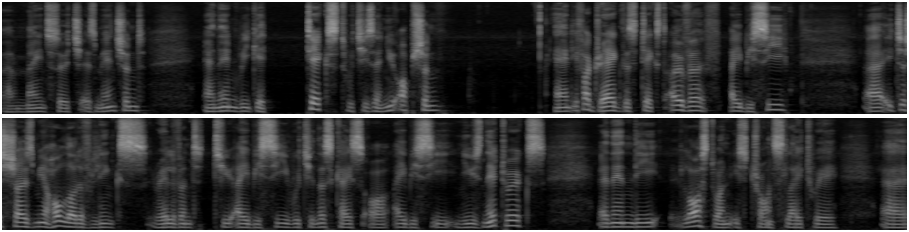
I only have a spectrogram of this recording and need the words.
our, main search as mentioned. And then we get text, which is a new option. And if I drag this text over ABC, uh, it just shows me a whole lot of links relevant to ABC, which in this case are ABC News Networks. And then the last one is Translate, where uh,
